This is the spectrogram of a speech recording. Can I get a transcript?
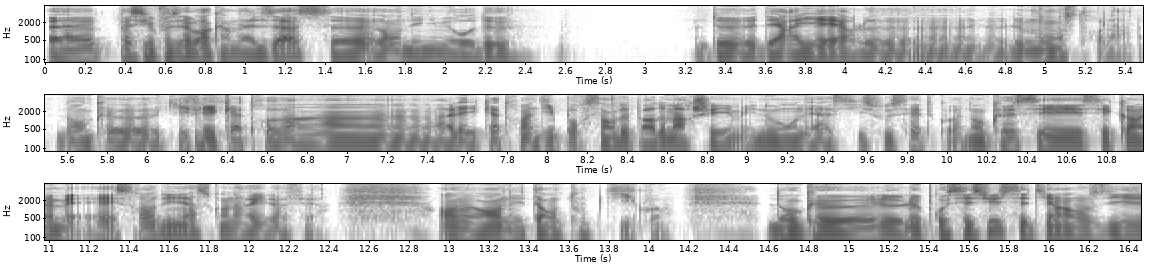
parce qu'il faut savoir qu'en Alsace, on est numéro 2 de derrière le, monstre là, donc euh, qui fait 80, allez 90% de part de marché, mais nous on est à 6 ou 7 quoi. Donc euh, c'est quand même extraordinaire ce qu'on arrive à faire en, étant tout petit quoi. Donc euh, le, processus c'est tiens on se dit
